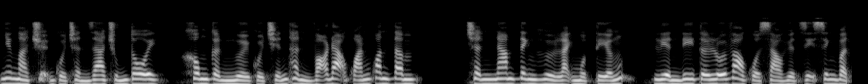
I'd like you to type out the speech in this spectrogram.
nhưng mà chuyện của Trần gia chúng tôi, không cần người của chiến thần võ đạo quán quan tâm. Trần Nam Tinh hừ lạnh một tiếng, liền đi tới lối vào của xào huyệt dị sinh vật.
